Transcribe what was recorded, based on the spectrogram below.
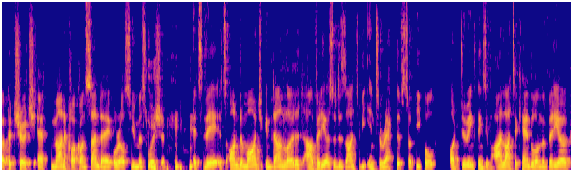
up at church at nine o'clock on Sunday or else you miss worship. it's there, it's on demand. You can download it. Our videos are designed to be interactive so people are doing things. If I light a candle on the video,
